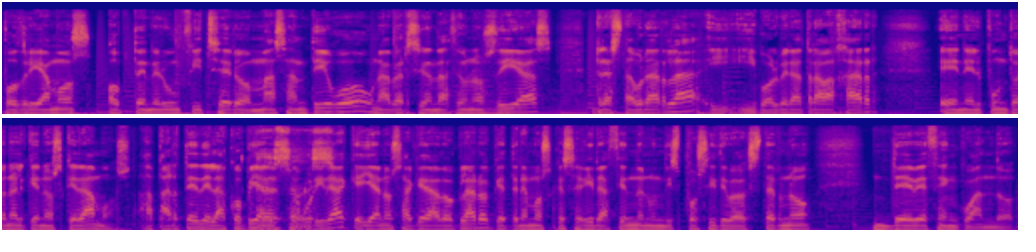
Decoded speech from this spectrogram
podríamos obtener un fichero más antiguo, una versión de hace unos días, restaurarla y, y volver a trabajar en el punto en el que nos quedamos. Aparte de la copia Eso de seguridad, es. que ya nos ha quedado claro que tenemos que seguir haciendo en un dispositivo externo de vez en cuando.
